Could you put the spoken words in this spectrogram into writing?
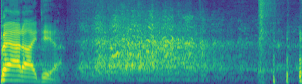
Bad idea.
